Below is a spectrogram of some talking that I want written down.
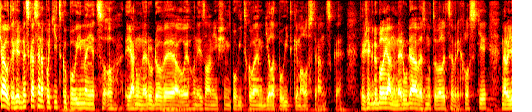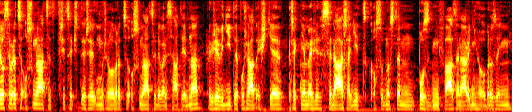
Čau, takže dneska se na potítku povíme něco o Janu Nerudovi a o jeho nejznámějším povídkovém díle Povídky malostranské. Takže kdo byl Jan Neruda, vezmu to velice v rychlosti. Narodil se v roce 1834, umřel v roce 1891, takže vidíte pořád ještě, řekněme, že se dá řadit k osobnostem pozdní fáze národního obrození.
